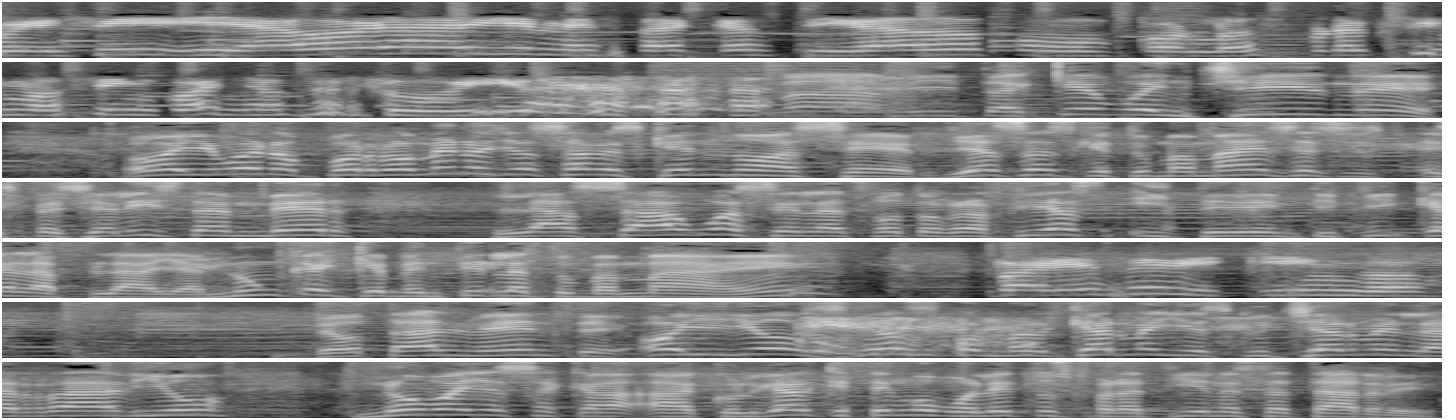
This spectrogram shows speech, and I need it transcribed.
Pues sí, y ahora alguien está castigado como por los próximos cinco años de su vida. Mamita, qué buen chisme. Oye, bueno, por lo menos ya sabes qué no hacer. Ya sabes que tu mamá es es- especialista en ver las aguas en las fotografías y te identifica la playa. Nunca hay que mentirle a tu mamá, ¿eh? Parece vikingo. Totalmente. Oye, yo, gracias por marcarme y escucharme en la radio. No vayas a, colgar que tengo boletos para ti en esta tarde.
